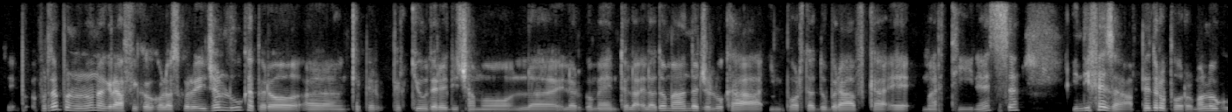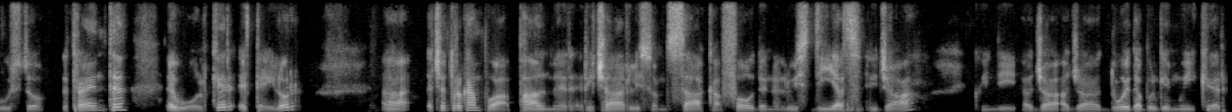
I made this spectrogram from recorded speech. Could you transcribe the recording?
Sì, purtroppo non ho una grafica con la scuola di Gianluca, però eh, anche per, per, chiudere diciamo, l'argomento e la, e la, domanda, Gianluca importa Dubravka e Martinez. In difesa ha Pedro Porro, Malogusto, Trent e Walker e Taylor. Uh, a centrocampo ha Palmer, Richarlison, Saka, Foden, Luis Diaz di già, quindi ha già, ha già due double game weaker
